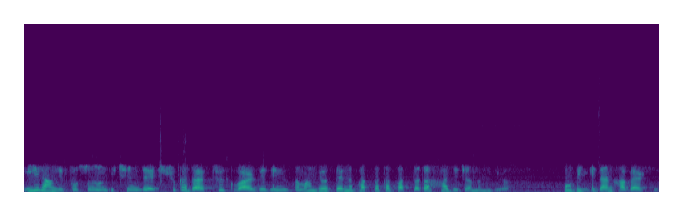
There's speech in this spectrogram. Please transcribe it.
İran nüfusunun içinde şu kadar Türk var dediğiniz zaman gözlerini patlata patlata hadi canım diyor. Bu bilgiden habersiz.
